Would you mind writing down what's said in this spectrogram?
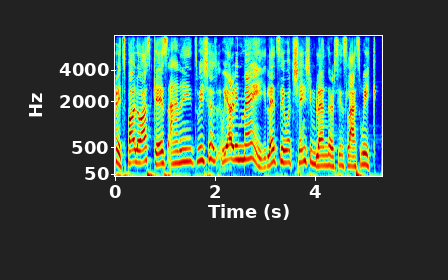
It's Pablo Vazquez and it's, we, we are in May. Let's see what changed in Blender since last week.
